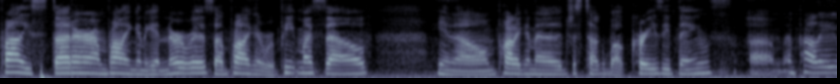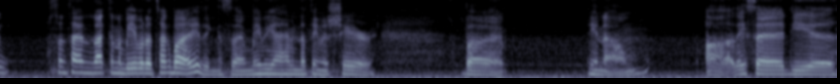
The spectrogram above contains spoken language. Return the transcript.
probably stutter. I'm probably gonna get nervous. I'm probably gonna repeat myself. You know, I'm probably gonna just talk about crazy things, um, and probably sometimes I'm not gonna be able to talk about anything because maybe I have nothing to share. But you know, uh, they said yeah,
